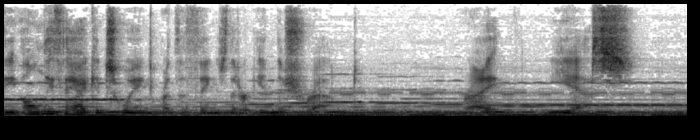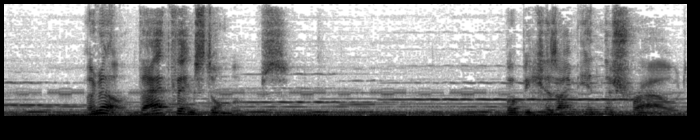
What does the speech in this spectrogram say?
the only thing I can swing are the things that are in the shroud. Right? Yes. Oh no, that thing still moves. But because I'm in the shroud,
